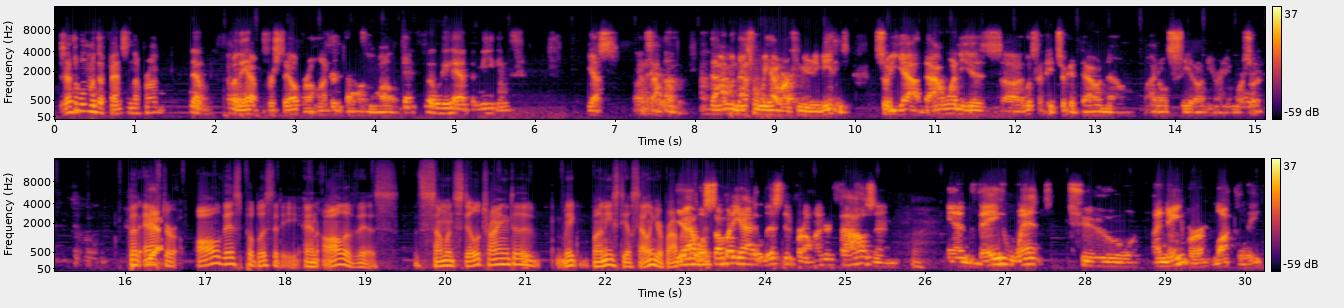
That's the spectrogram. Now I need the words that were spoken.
Is that the one with the fence in the front? No. When they have it for sale for a hundred thousand dollars. That's when we have the meetings. Yes, that's that one. That one, that's when we have our community meetings. So yeah, that one is, uh, it looks like they took it down now. I don't see it on here anymore. So, but after yeah. all this publicity and all of this, someone's still trying to make money still selling your property. Yeah, well, somebody had it listed for a hundred thousand, and they went to a neighbor, luckily,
